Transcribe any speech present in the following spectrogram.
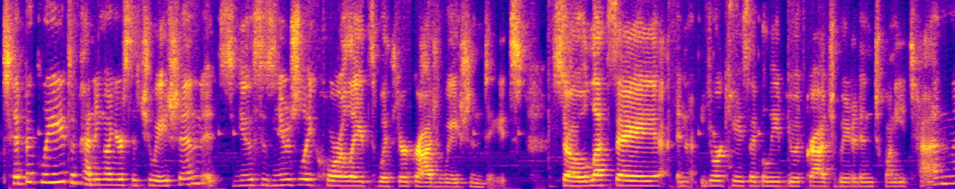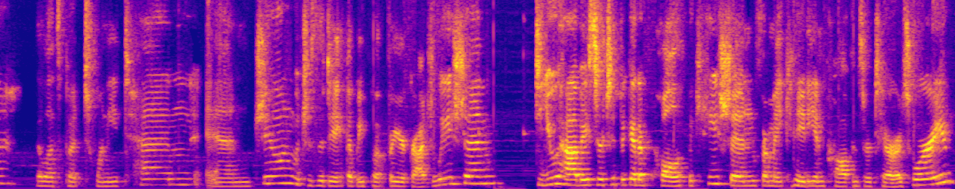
Typically, depending on your situation, its use is usually correlates with your graduation date. So, let's say in your case, I believe you had graduated in 2010. So, let's put 2010 and June, which is the date that we put for your graduation. Do you have a certificate of qualification from a Canadian province or territory?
